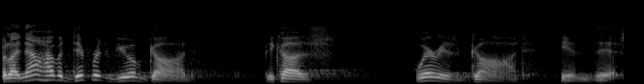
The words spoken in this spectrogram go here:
but I now have a different view of God because where is God in this?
